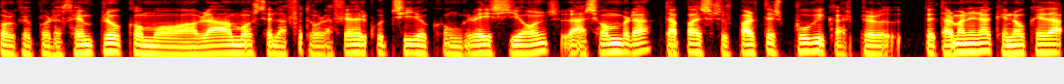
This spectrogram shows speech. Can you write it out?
Porque, por ejemplo, como hablábamos de la fotografía del cuchillo con Grace Jones, la sombra tapa sus partes públicas, pero de tal manera que no queda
